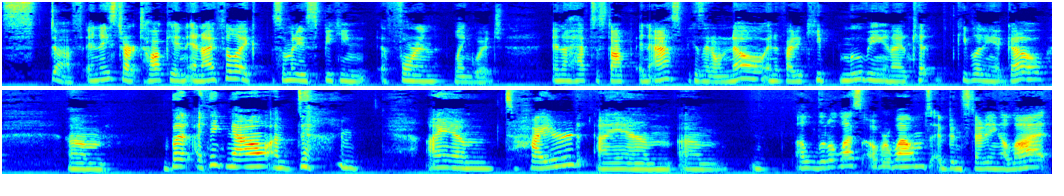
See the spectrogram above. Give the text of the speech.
stuff. And they start talking and I feel like somebody is speaking a foreign language and I have to stop and ask because I don't know. And if I keep moving and I keep letting it go, um, but I think now I'm, I'm I am tired. I am um, a little less overwhelmed. I've been studying a lot.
